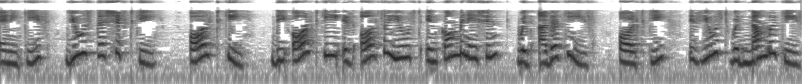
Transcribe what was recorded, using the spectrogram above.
any keys, use the shift key, alt key. The alt key is also used in combination with other keys. Alt key is used with number keys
